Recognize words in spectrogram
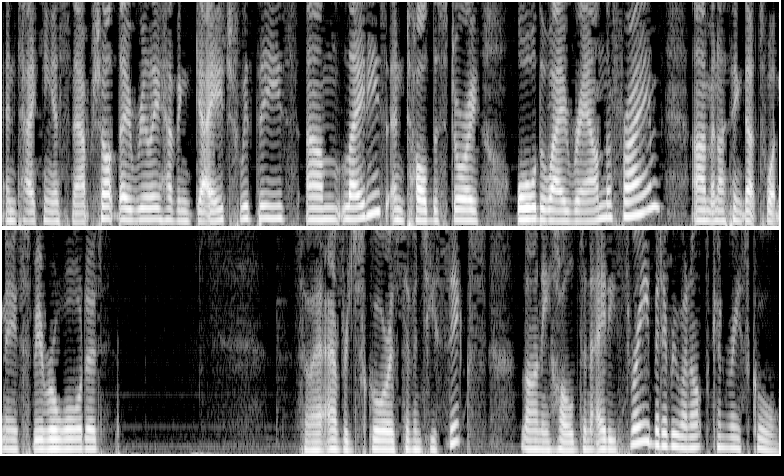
and taking a snapshot. They really have engaged with these um, ladies and told the story all the way round the frame, um, and I think that's what needs to be rewarded. so our average score is 76 Lani holds an 83 but everyone else can rescore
